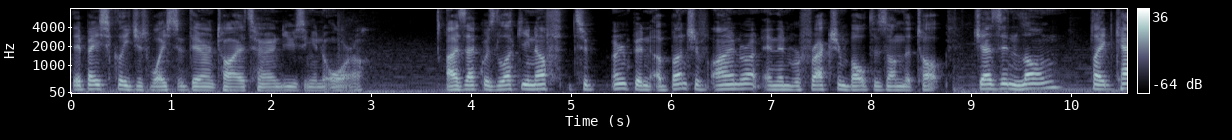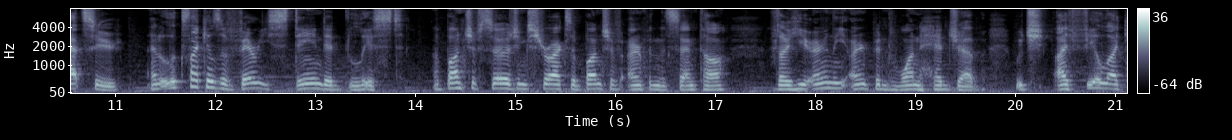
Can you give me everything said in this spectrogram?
they basically just wasted their entire turn using an aura. Isaac was lucky enough to open a bunch of Iron Rot and then Refraction Bolters on the top. Jazin Long played Katsu, and it looks like it was a very standard list. A bunch of Surging Strikes, a bunch of Open the Center, though he only opened one head jab, which I feel like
